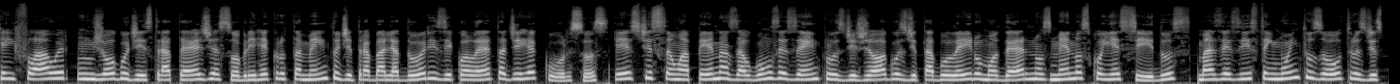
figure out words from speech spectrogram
Keyflower, um jogo de estratégia sobre recrutamento de trabalhadores e coleta de recursos. Estes são apenas alguns exemplos de jogos de tabuleiro modernos menos conhecidos, mas existem muitos outros disponíveis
